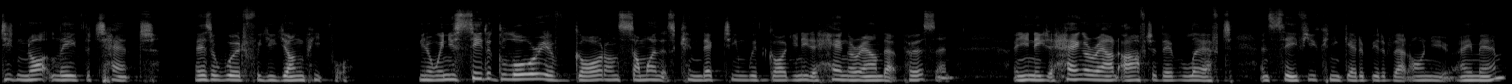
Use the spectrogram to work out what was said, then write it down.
did not leave the tent. There's a word for you, young people. You know, when you see the glory of God on someone that's connecting with God, you need to hang around that person and you need to hang around after they've left and see if you can get a bit of that on you. Amen.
